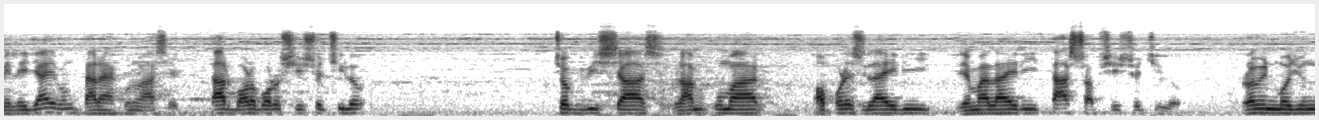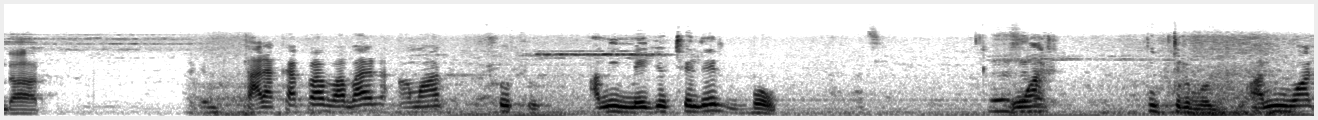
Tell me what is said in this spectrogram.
মেলে যায় এবং তারা এখনও আসে। তার বড় বড় শিষ্য ছিল চবি বিশ্বাস রামকুমার অপরেশ লাইরি রেমা লাইরি তার সব শিষ্য ছিল। রবীন মজুমদার তারাকাপা বাবার আমার শ্বশুর আমি মেজ ছেলের বউ। ওয়ার পুত্রবধূ আমি ওয়ার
